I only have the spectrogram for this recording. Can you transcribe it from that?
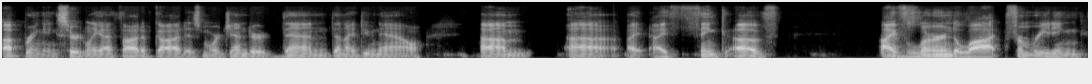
upbringing, certainly I thought of God as more gendered then than I do now. Um, uh, I, I, think of, I've learned a lot from reading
